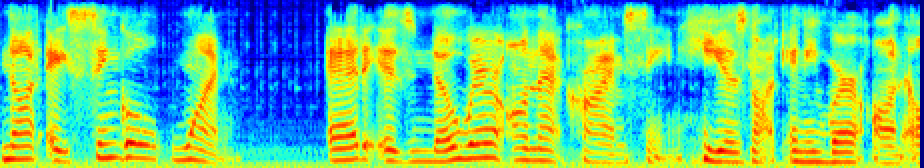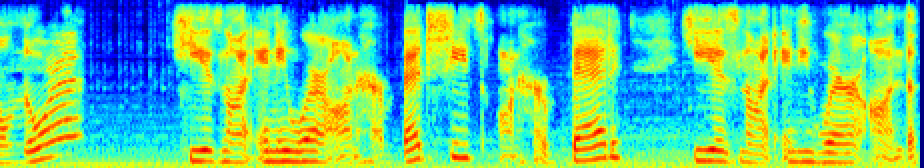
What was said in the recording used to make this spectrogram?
Not a single one. Ed is nowhere on that crime scene. He is not anywhere on Elnora. He is not anywhere on her bed sheets, on her bed. He is not anywhere on the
